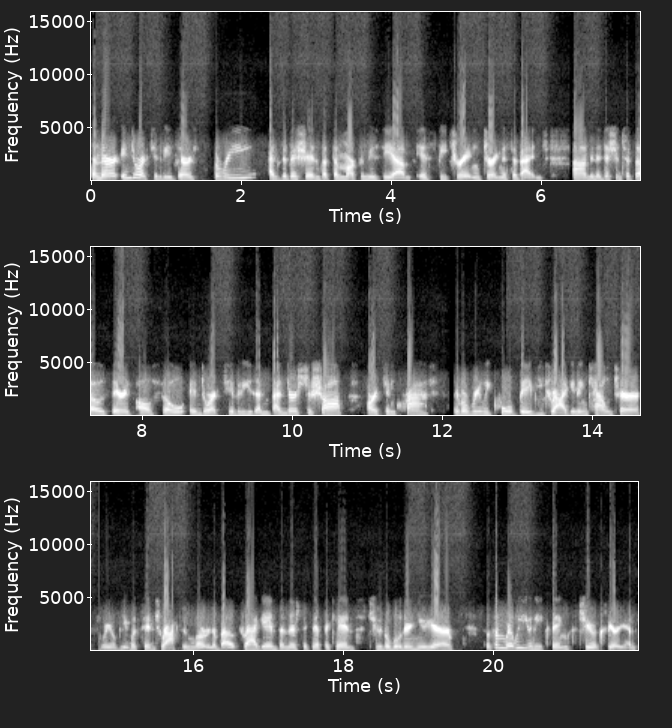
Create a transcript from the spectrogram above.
Then there are indoor activities. There are three exhibitions that the Markham Museum is featuring during this event. Um, in addition to those, there is also indoor activities and vendors to shop, arts and crafts. They have a really cool baby dragon encounter where you'll be able to interact and learn about dragons and their significance to the Lunar New Year. So some really unique things to experience.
